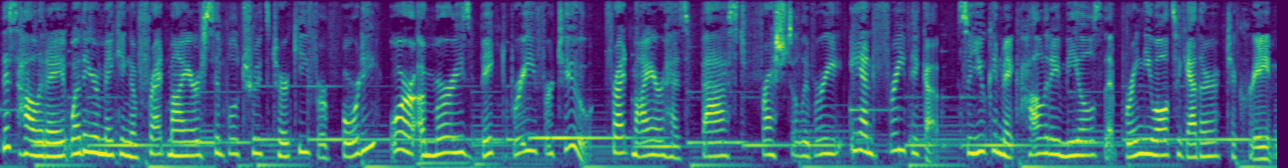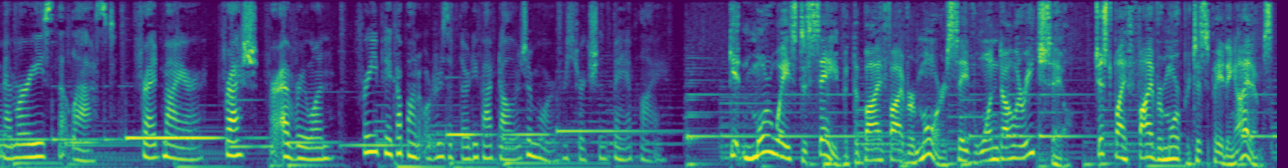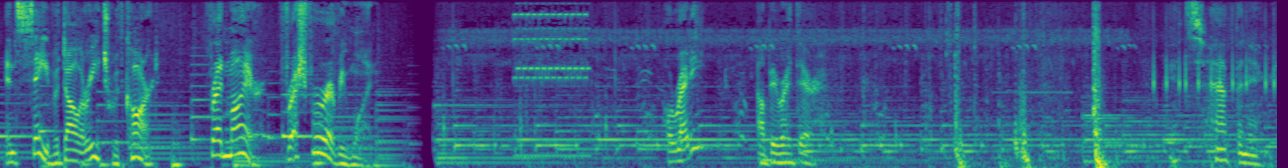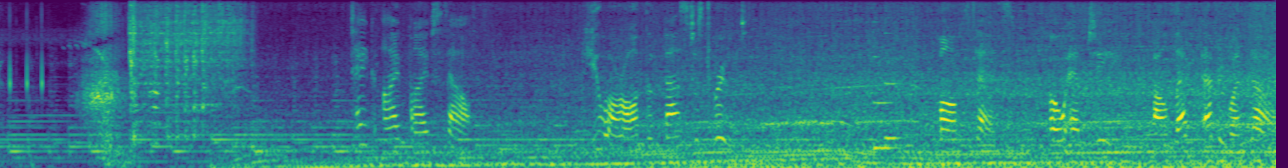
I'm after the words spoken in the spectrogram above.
This holiday, whether you're making a Fred Meyer Simple Truth Turkey for 40 or a Murray's Baked Brie for 2, Fred Meyer has fast, fresh delivery and free pickup, so you can make holiday meals that bring you all together to create memories that last. Fred Meyer, fresh for everyone. Free pickup on orders of $35 or more. Restrictions may apply. Get more ways to save at the Buy Five or More Save $1 each sale. Just buy five or more participating items and save a dollar each with card. Fred Meyer, fresh for everyone. Already? I'll be right there. It's happening. Take I 5 South. You are on the fastest route. Mom says, OMG, I'll let everyone know.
